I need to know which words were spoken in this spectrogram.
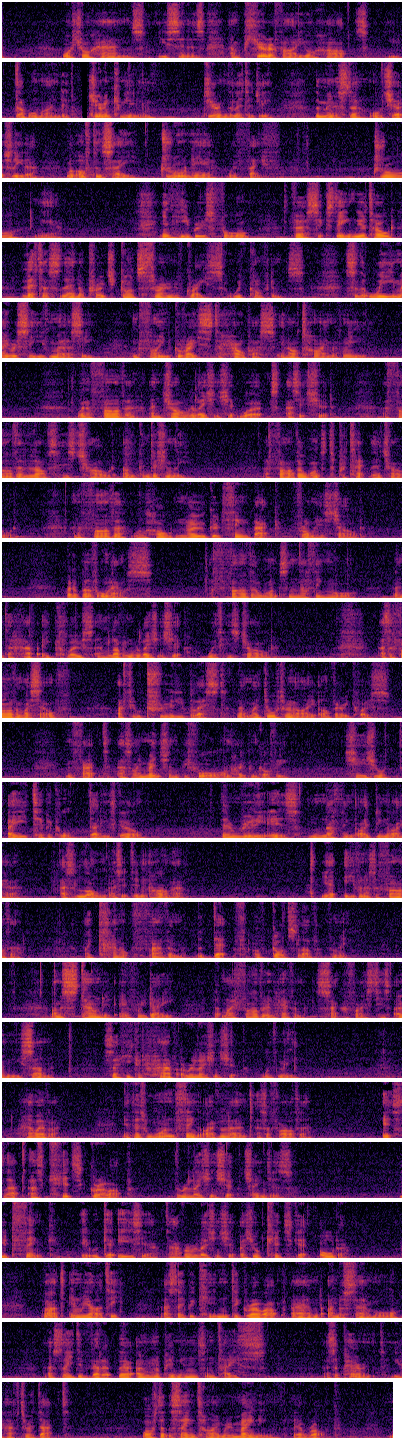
Wash your hands, you sinners, and purify your hearts, double minded. During communion, during the liturgy, the minister or church leader will often say, Draw near with faith. Draw near. In Hebrews 4, verse 16, we are told, Let us then approach God's throne of grace with confidence, so that we may receive mercy and find grace to help us in our time of need. When a father and child relationship works as it should, a father loves his child unconditionally. A father wants to protect their child, and a father will hold no good thing back from his child. But above all else, a father wants nothing more than to have a close and loving relationship with his child. As a father myself, I feel truly blessed that my daughter and I are very close. In fact, as I mentioned before on Hope and Coffee, she is your atypical daddy's girl. There really is nothing I'd deny her, as long as it didn't harm her. Yet, even as a father, I cannot fathom the depth of God's love for me. I'm astounded every day that my Father in heaven sacrificed his only Son so he could have a relationship with me. However, if there's one thing I've learned as a father, it's that as kids grow up, the relationship changes. You'd think it would get easier to have a relationship as your kids get older. But in reality, as they begin to grow up and understand more, as they develop their own opinions and tastes, as a parent, you have to adapt whilst at the same time remaining their rock,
